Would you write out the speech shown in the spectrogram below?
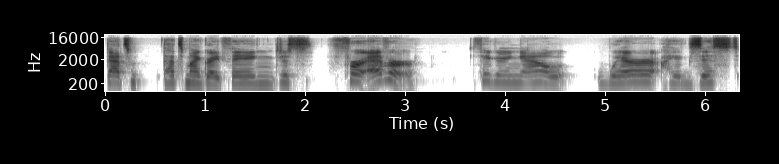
that's that's my great thing just forever figuring out where I exist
